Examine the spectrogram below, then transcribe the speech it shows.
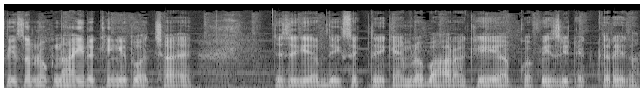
फेस अनलॉक ना ही रखेंगे तो अच्छा है। जैसे कि आप देख सकते हैं कैमरा बाहर आके आपका फेस डिटेक्ट करेगा।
